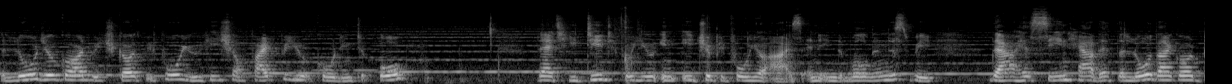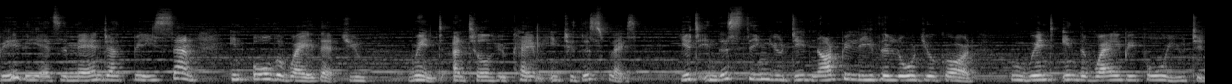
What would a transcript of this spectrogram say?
The Lord your God, which goes before you, he shall fight for you according to all that he did for you in Egypt before your eyes, and in the wilderness we thou hast seen how that the Lord thy God bare thee as a man doth bear his son in all the way that you went until you came into this place. Yet in this thing you did not believe the Lord your God, who went in the way before you to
